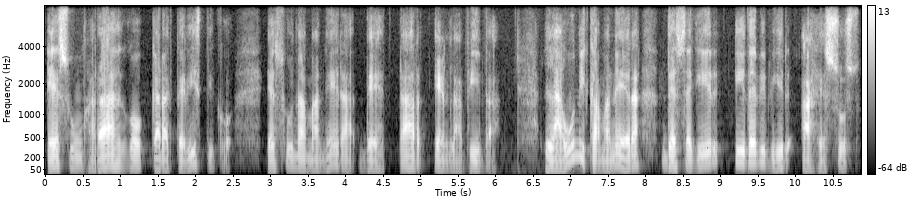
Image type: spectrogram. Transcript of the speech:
Es un rasgo característico, es una manera de estar en la vida, la única manera de seguir y de vivir a Jesús.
